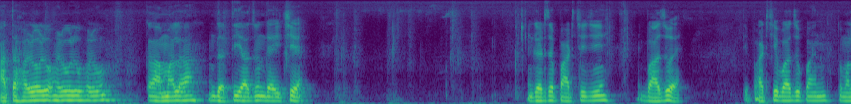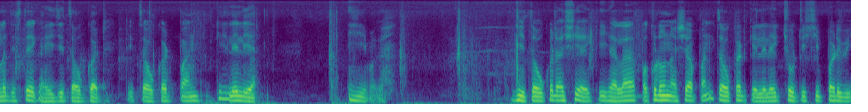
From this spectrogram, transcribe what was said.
आता हळूहळू हळूहळू हळू कामाला गती अजून द्यायची आहे. इकडचं पाठची जी बाजू आहे ती पाठची बाजू पण तुम्हाला दिसते का? ही जी चौकट ती चौकट पण केलेली आहे. ही बघा. ही चौकट अशी आहे की ह्याला पकडून अशी आपण चौकट केलेली आहे. एक छोटीशी पडवी.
